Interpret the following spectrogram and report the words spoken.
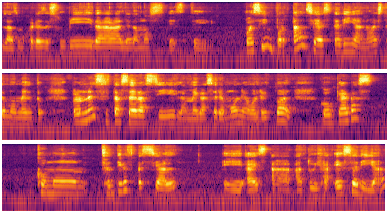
las mujeres de su vida, le damos este, pues importancia a este día, ¿no? A este momento. Pero no necesita ser así la mega ceremonia o el ritual, con que hagas como sentir especial eh, a, a tu hija ese día,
